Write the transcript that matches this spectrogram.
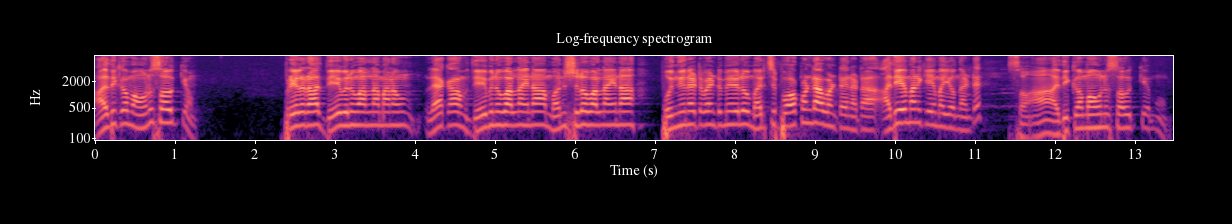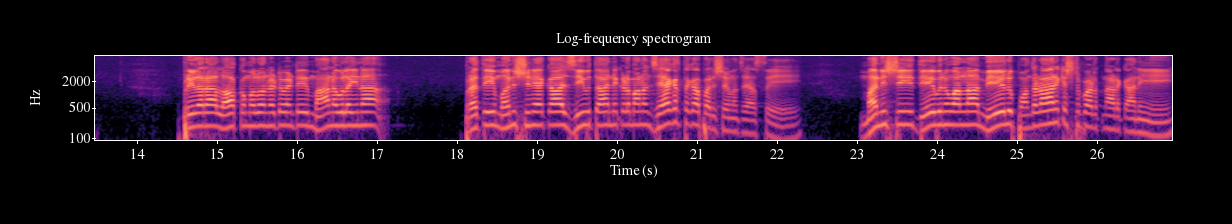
అధికమవును సౌఖ్యం. ప్రియులరా దేవుని వలన మనం లేక దేవుని వలనైనా మనుషుల వలనైనా పొందినటువంటి మేలు మర్చిపోకుండా ఉంటాయనట అదే మనకి ఏమై ఉందంటే ఆ అధికమౌను సౌఖ్యము. ప్రిలరా లోకములో ఉన్నటువంటి మానవులైన ప్రతి మనిషిని యొక్క జీవితాన్ని ఇక్కడ మనం జాగ్రత్తగా పరిశీలన చేస్తే మనిషి దేవుని వలన మేలు పొందడానికి ఇష్టపడుతున్నాడు కానీ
